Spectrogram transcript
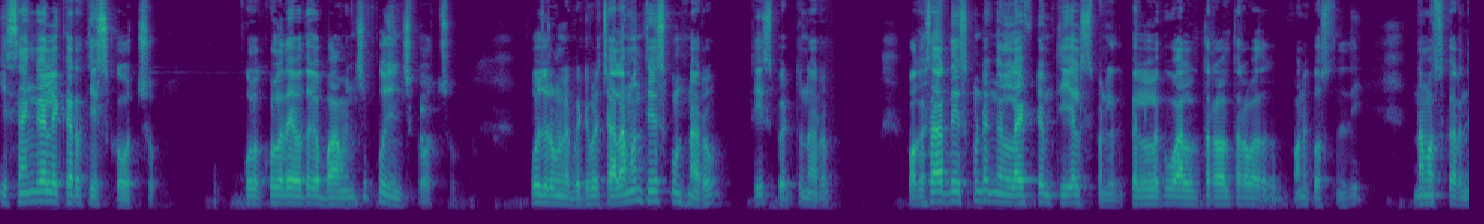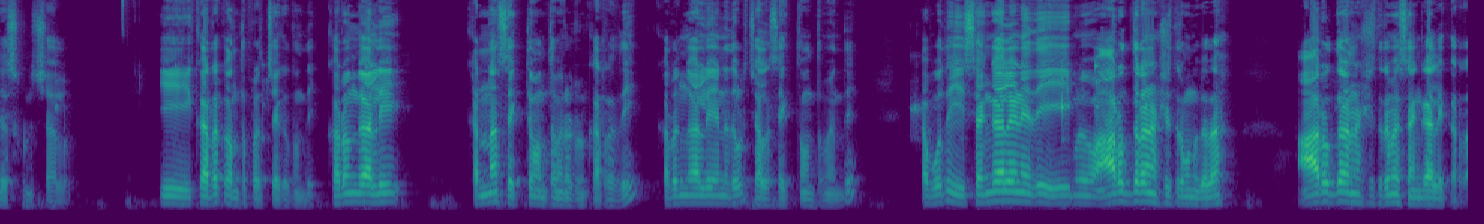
ఈ సంగాలి కర్ర తీసుకోవచ్చు. కుల కులదేవతగా భావించి పూజించుకోవచ్చు. పూజ రూమ్లో పెట్టి చాలామంది తీసుకుంటున్నారు తీసి పెడుతున్నారు. ఒకసారి తీసుకుంటే ఇంకా లైఫ్ టైం తీయాల్సి పని లేదు. పిల్లలకు వాళ్ళ తర్వాత తర్వాత పనికి వస్తుంది నమస్కారం చేసుకుంటే చాలు. ఈ కర్రకు అంత ప్రత్యేకత ఉంది. కరుంగాలి కన్నా శక్తివంతమైనటువంటి కర్ర ఇది. కరుంగాలి అనేది కూడా చాలా శక్తివంతమైనది కాకపోతే ఈ సంగాలి అనేది ఇప్పుడు ఆరుద్ర నక్షత్రం ఉంది కదా ఆరుద్ర నక్షత్రమే సంగాలి కర్ర.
